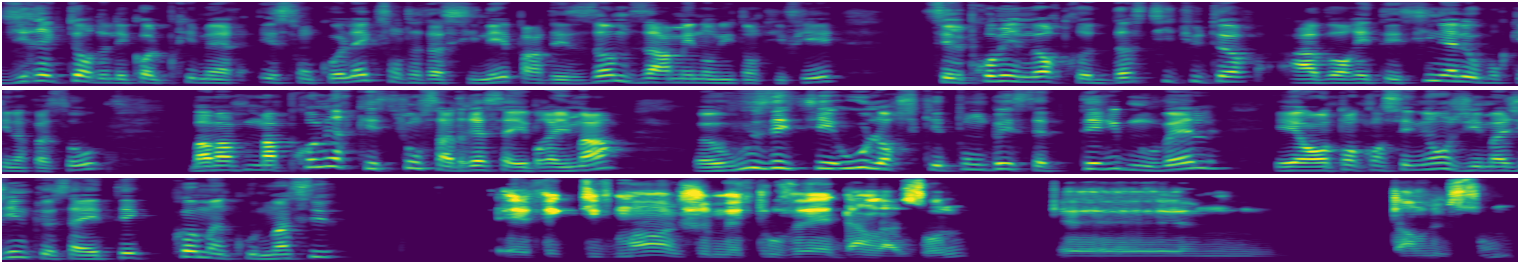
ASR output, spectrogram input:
directeur de l'école primaire, et son collègue sont assassinés par des hommes armés non identifiés. C'est le premier meurtre d'instituteur à avoir été signalé au Burkina Faso. Bah, ma, première question s'adresse à Ibrahima. Euh, vous étiez où lorsqu'est tombée cette terrible nouvelle? Et en tant qu'enseignant, j'imagine que ça a été comme un coup de massue. Effectivement, je me trouvais dans la zone, euh, dans le Soum.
